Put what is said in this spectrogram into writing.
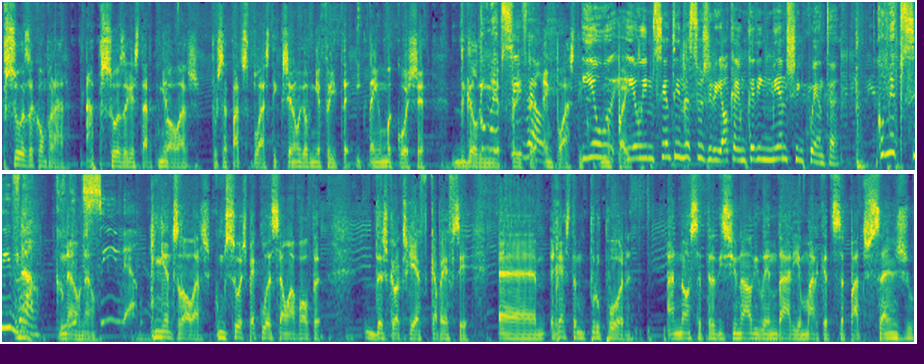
pessoas a comprar. Há pessoas a gastar 500 dólares por sapatos de plástico que cheiram a galinha frita e que têm uma coxa de Como galinha é frita em plástico E eu, no peito. eu inocente, ainda sugeri, ok, um bocadinho menos 50. Como é possível? Não, Como não, é não. possível? 500 dólares. Começou a especulação à volta das Crocs KF, KFC. Ahm, Resta-me propor à nossa tradicional e lendária marca de sapatos Sanjo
